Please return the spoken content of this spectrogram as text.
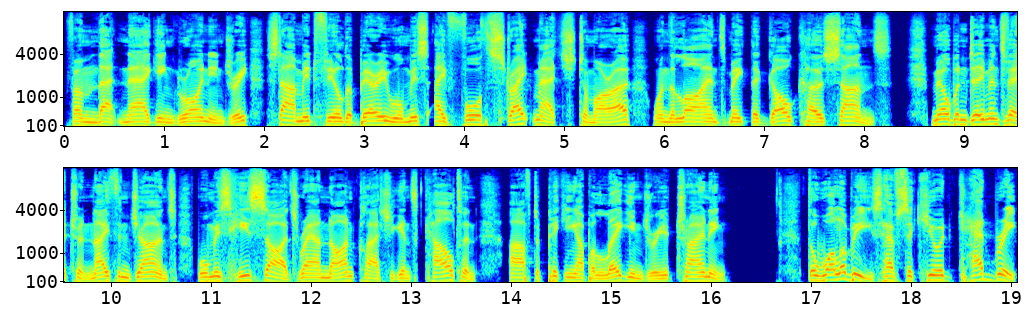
from that nagging groin injury. Star midfielder Berry will miss a fourth straight match tomorrow when the Lions meet the Gold Coast Suns. Melbourne Demons veteran Nathan Jones will miss his side's round nine clash against Carlton after picking up a leg injury at training. The Wallabies have secured Cadbury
